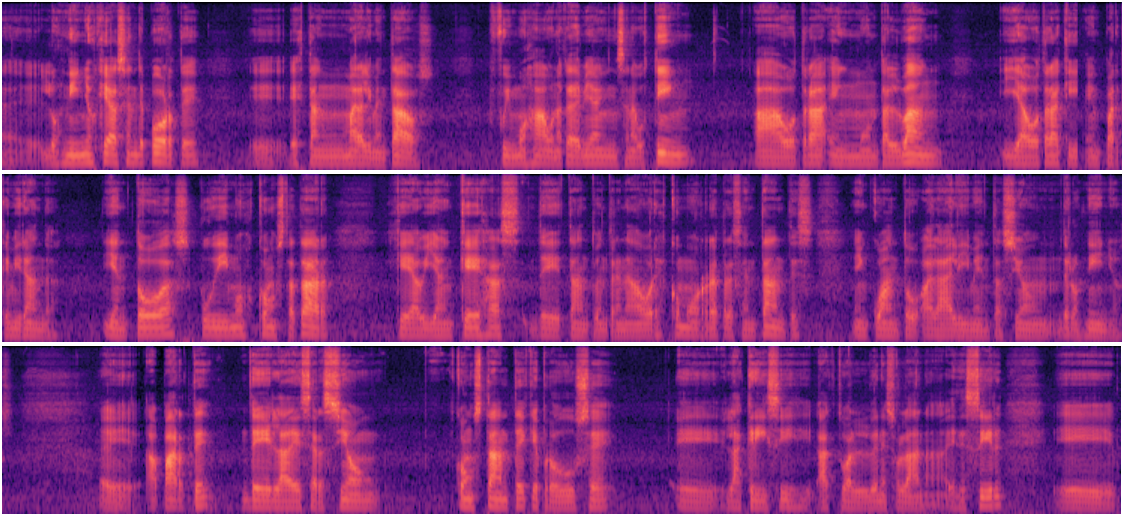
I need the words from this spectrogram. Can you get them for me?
eh, los niños que hacen deporte están mal alimentados. Fuimos a una academia en San Agustín, a otra en Montalbán y a otra aquí en Parque Miranda. Y en todas pudimos constatar que habían quejas de tanto entrenadores como representantes en cuanto a la alimentación de los niños. Eh, aparte de la deserción constante que produce eh, la crisis actual venezolana. Es decir, eh,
